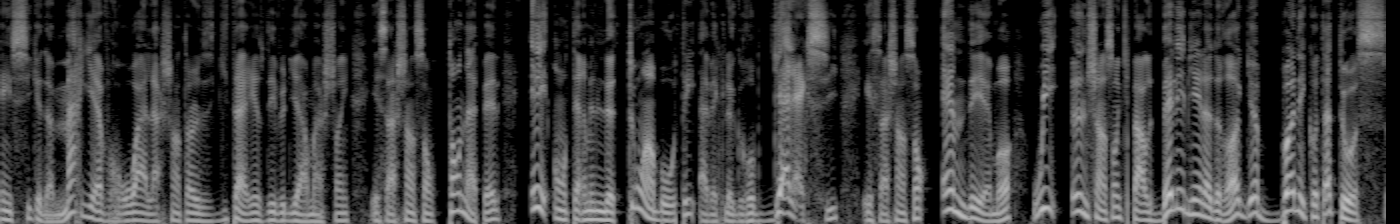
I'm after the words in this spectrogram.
ainsi que de Marie-Ève Roy, la chanteuse guitariste des Vulgaires Machins, et sa chanson Ton appel. Et on termine le tout en beauté avec le groupe Galaxy et sa chanson MDMA. Oui, une chanson qui parle bel et bien de drogue. Bonne écoute à tous.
